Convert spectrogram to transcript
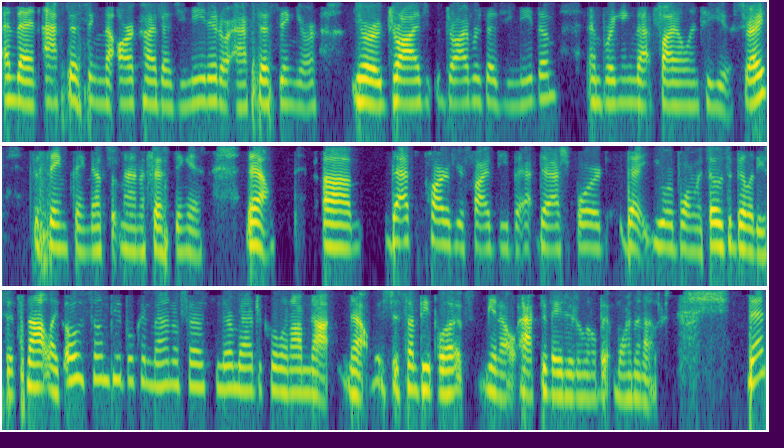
and then accessing the archive as you need it or accessing your your drive drivers as you need them and bringing that file into use, right? It's the same thing. That's what manifesting is. Now, um, that's part of your 5D ba- dashboard that you were born with those abilities. It's not like, oh, some people can manifest and they're magical and I'm not. No, it's just some people have, you know, activated a little bit more than others. Then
